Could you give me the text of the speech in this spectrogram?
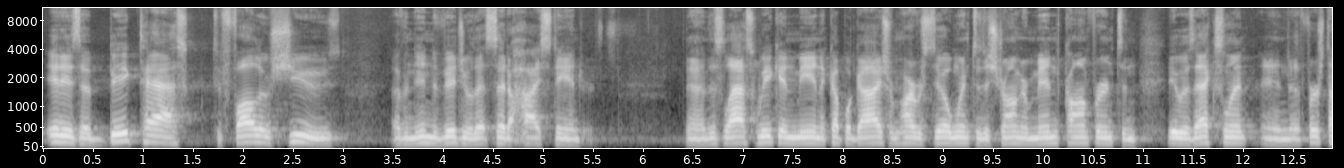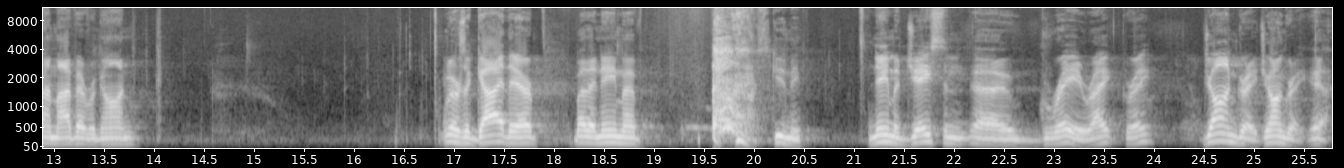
It is a big task to follow shoes of an individual that set a high standard. Uh, this last weekend, me and a couple guys from Harvest Hill went to the Stronger Men Conference, and it was excellent. And the first time I've ever gone, there's a guy there by the name of, excuse me, name of Jason uh, Gray, right? Gray? John Gray. John Gray. Yeah,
